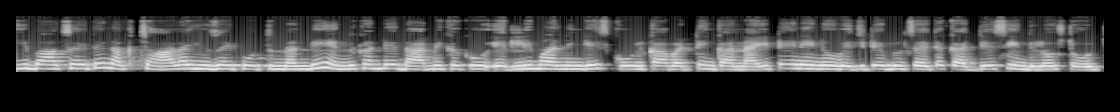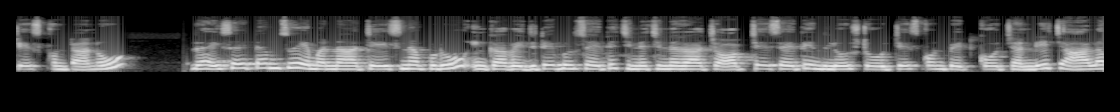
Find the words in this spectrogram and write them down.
ఈ బాక్స్ అయితే నాకు చాలా యూజ్ అయిపోతుందండి. ఎందుకంటే ధార్మికకు ఎర్లీ మార్నింగే స్కూల్ కాబట్టి ఇంకా నైటే నేను వెజిటేబుల్స్ అయితే కట్ చేసి ఇందులో స్టోర్ చేసుకుంటాను. రైస్ ఐటమ్స్ ఏమన్నా చేసినప్పుడు ఇంకా వెజిటేబుల్స్ అయితే చిన్న చిన్నగా చాప్ చేసి అయితే ఇందులో స్టోర్ చేసుకొని పెట్టుకోవచ్చండి. చాలా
